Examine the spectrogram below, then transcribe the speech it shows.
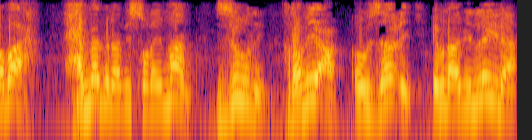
rabax xamaad bin abi sulaymaan zuhri rabiica awsaaci ibnu abi leyla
